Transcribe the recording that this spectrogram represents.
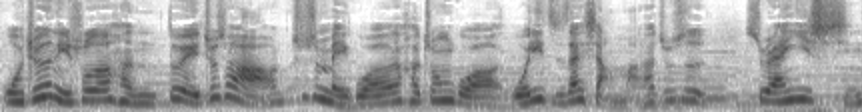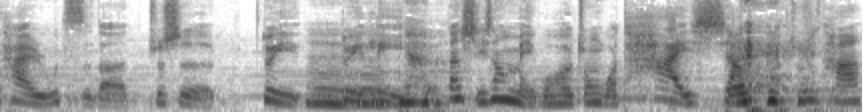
我觉得你说的很对，就是好像就是美国和中国，我一直在想嘛，它就是虽然意识形态如此的，就是对、嗯对立，但实际上美国和中国太像了，就是它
